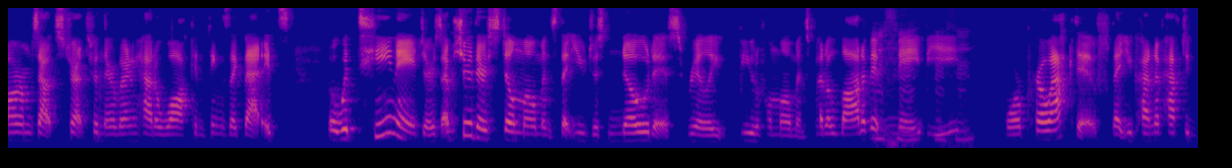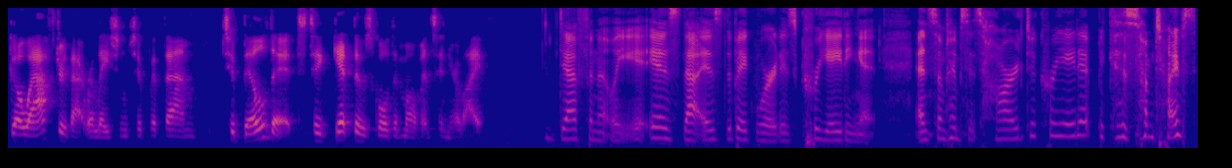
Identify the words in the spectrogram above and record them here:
arms outstretched when they're learning how to walk and things like that. It's but with teenagers, I'm sure there's still moments that you just notice really beautiful moments, but a lot of it mm-hmm, may be mm-hmm. more proactive that you kind of have to go after that relationship with them to build it to get those golden moments in your life definitely it is that is the big word is creating it and sometimes it's hard to create it because sometimes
